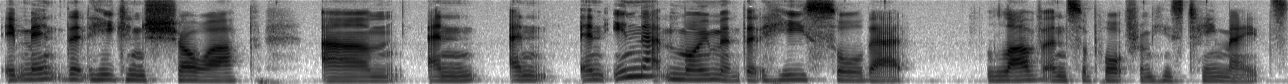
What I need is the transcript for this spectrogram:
it meant that he can show up um, and and and in that moment that he saw that love and support from his teammates,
